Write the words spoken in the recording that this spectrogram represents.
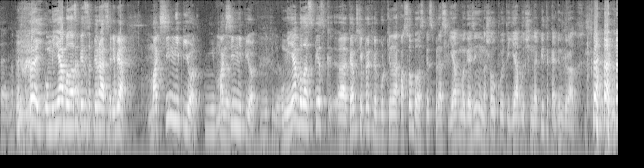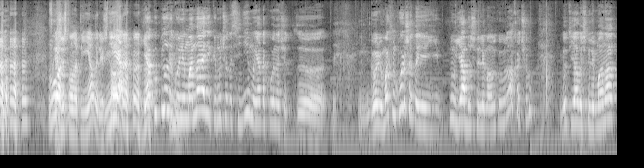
У меня была спецоперация, ребят. Максим не пьет. Не Максим не пьет. не пьет. У меня была спец... Когда мы с ним поехали в Буркина Фасо, была спецоперация. Я в магазине нашел какой-то яблочный напиток 1 градус. Скажи, что он опьянял или что? Нет, я купил такой лимонадик, и мы что-то сидим, и я такой, значит, э, говорю, Максим, хочешь это ну, яблочный лимонад? Он говорит, да, хочу. Говорит, яблочный лимонад.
